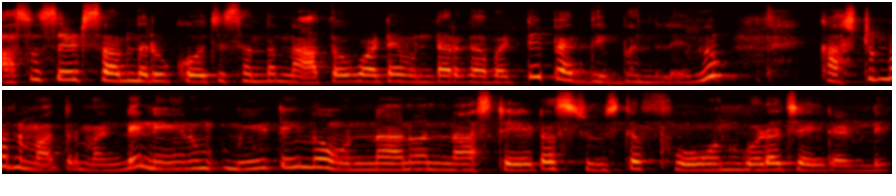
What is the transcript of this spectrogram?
అసోసియేట్స్ అందరూ కోచెస్ అందరూ నాతో పాటే ఉంటారు కాబట్టి పెద్ద ఇబ్బంది లేదు. కస్టమర్లు మాత్రం అండి నేను మీటింగ్లో ఉన్నాను అని నా స్టేటస్ చూస్తే ఫోన్ కూడా చేయరండి.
